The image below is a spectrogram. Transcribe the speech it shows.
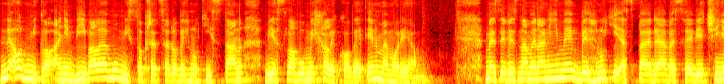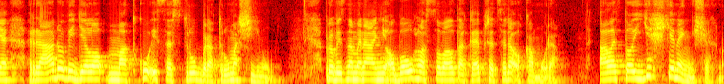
neodmítlo ani bývalému místopředsedovi hnutí stan Věslavu Michalikovi in memoriam. Mezi vyznamenanými by hnutí SPD ve své většině rádo vidělo matku i sestru bratrů Mašínů. Pro vyznamenání obou hlasoval také předseda Okamura. Ale to ještě není všechno.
